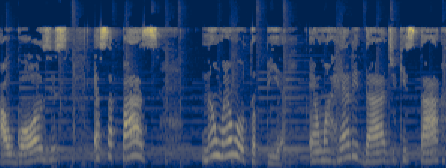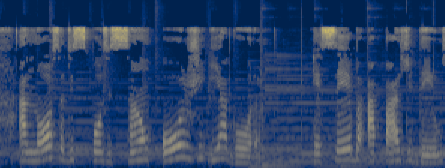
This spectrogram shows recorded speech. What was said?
algozes. Essa paz não é uma utopia, é uma realidade que está à nossa disposição hoje e agora. Receba a paz de Deus,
